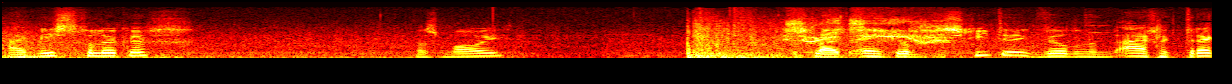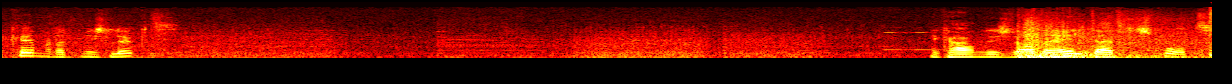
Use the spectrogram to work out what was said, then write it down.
Hij mist gelukkig. Dat is mooi besluit één keer op te schieten. Ik wilde hem eigenlijk trekken, maar dat mislukt. Ik hou hem dus wel de hele tijd gespot.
